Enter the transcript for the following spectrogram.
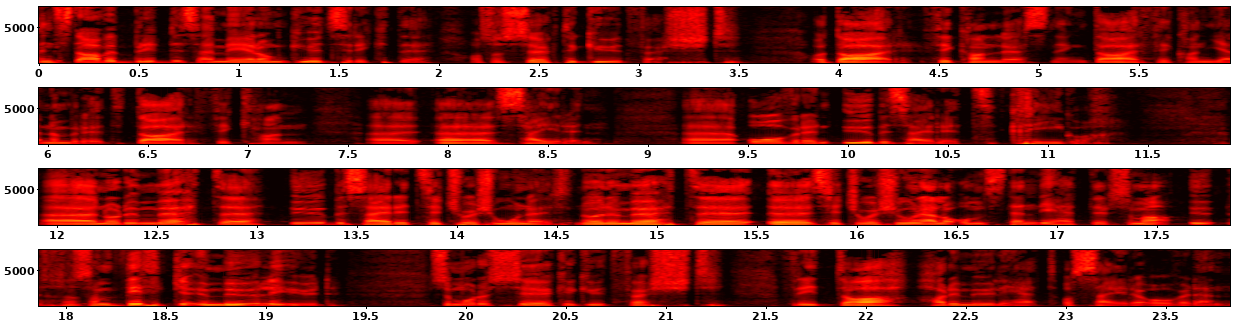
Mens David brydde seg mer om Guds rykte, og så søkte Gud først. Og der fikk han løsning. Der fikk han gjennombrudd. Der fikk han uh, seieren over en ubeseiret kriger. Uh, når du møter ubeseiret situasjoner, når du møter uh, situasjoner eller omstendigheter som, er, som, virker umulig ut, så må du søke Gud først. fordi da har du mulighet å seire over den.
